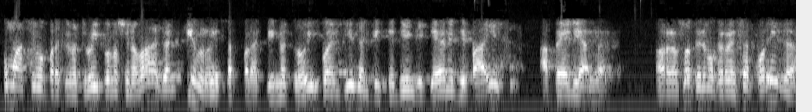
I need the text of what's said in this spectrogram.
¿Cómo hacemos para que nuestros hijos no se nos vayan? ¿Quién reza para que nuestros hijos entiendan que se tienen que quedar en este país a pelearla? Ahora nosotros tenemos que rezar por ella.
